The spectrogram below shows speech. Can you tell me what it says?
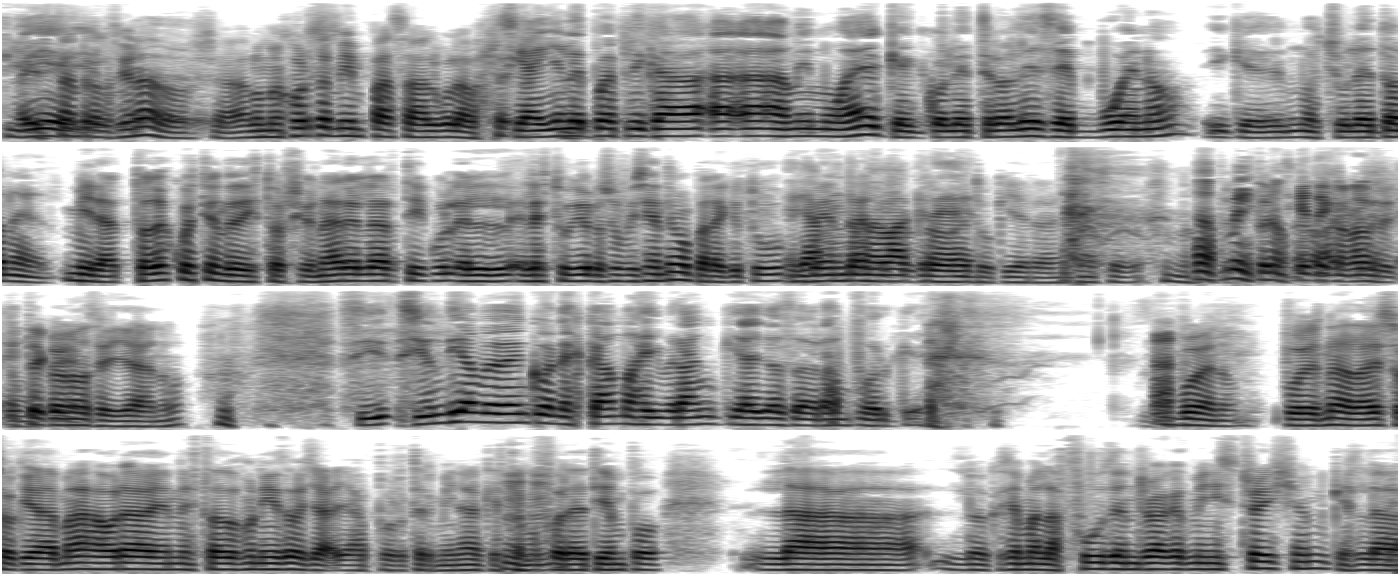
están relacionados, o sea, a lo mejor también pasa algo la Si alguien le puede explicar a, mi mujer que el colesterol es bueno y que unos chuletones... Mira, todo es cuestión de distorsionar el artículo, el, estudio lo suficiente como para que tú vendas lo que tú quieras. a mí no te, conoce, te conoce ya, ¿no? si, si un día me ven con escamas y branquias ya sabrán por qué. Bueno, pues nada, eso que además ahora en Estados Unidos, ya, ya por terminar, que estamos fuera de tiempo, la, lo que se llama la Food and Drug Administration, que es la,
